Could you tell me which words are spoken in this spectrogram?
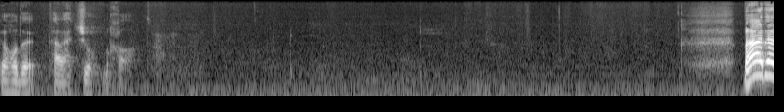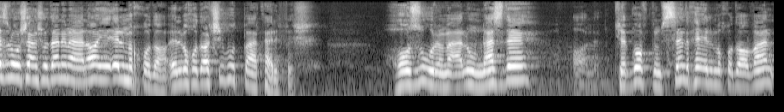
یه خود توجه می‌خواد. بعد از روشن شدن معنای علم خدا علم خدا چی بود؟ بر تعریفش حضور معلوم نزد عالم. که گفتیم سنخ علم خداوند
